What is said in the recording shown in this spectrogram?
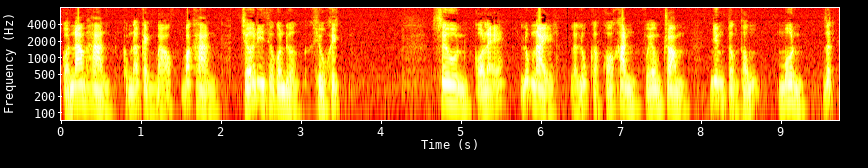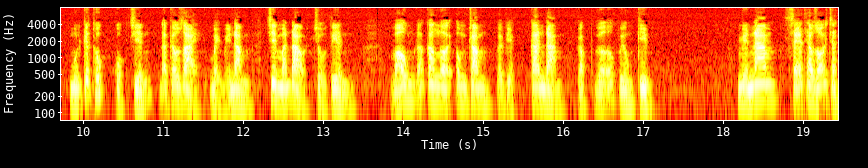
Còn Nam Hàn cũng đã cảnh báo Bắc Hàn chớ đi theo con đường khiêu khích. Seoul có lẽ lúc này là lúc gặp khó khăn với ông Trump, nhưng Tổng thống Moon rất muốn kết thúc cuộc chiến đã kéo dài 70 năm trên bán đảo Triều Tiên và ông đã ca ngợi ông Trump về việc can đảm gặp gỡ với ông Kim. Miền Nam sẽ theo dõi chặt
